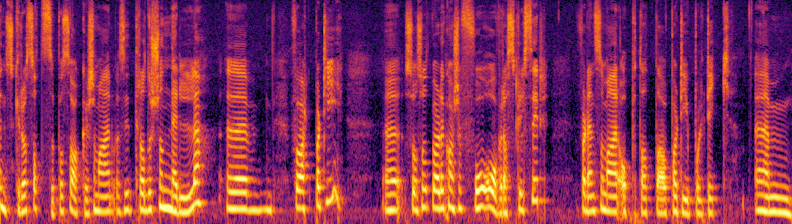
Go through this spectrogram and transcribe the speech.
ønsker å satse på saker som er si, tradisjonelle eh, for hvert parti. Sånn sett var det kanskje få overraskelser for den som er opptatt av partipolitikk. Um,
